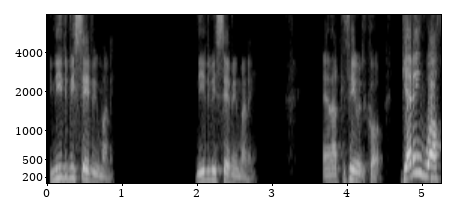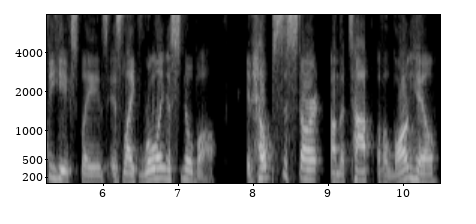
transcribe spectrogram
You need to be saving money. Need to be saving money. And I'll continue with the quote. Getting wealthy, he explains, is like rolling a snowball. It helps to start on the top of a long hill,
